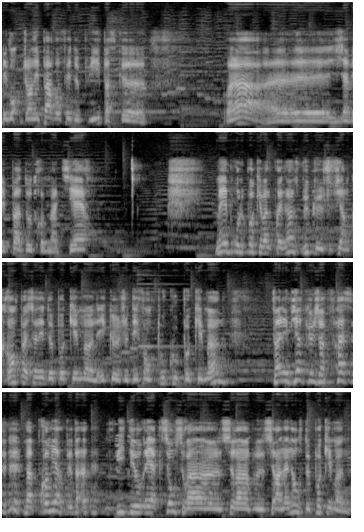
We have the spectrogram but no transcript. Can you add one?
Mais bon, j'en ai pas refait depuis parce que voilà, euh, j'avais pas d'autres matières. Mais pour le Pokémon Present, vu que je suis un grand passionné de Pokémon et que je défends beaucoup Pokémon, Fallait bien que je fasse ma première vidéo réaction sur un, sur un, sur un annonce de Pokémon.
